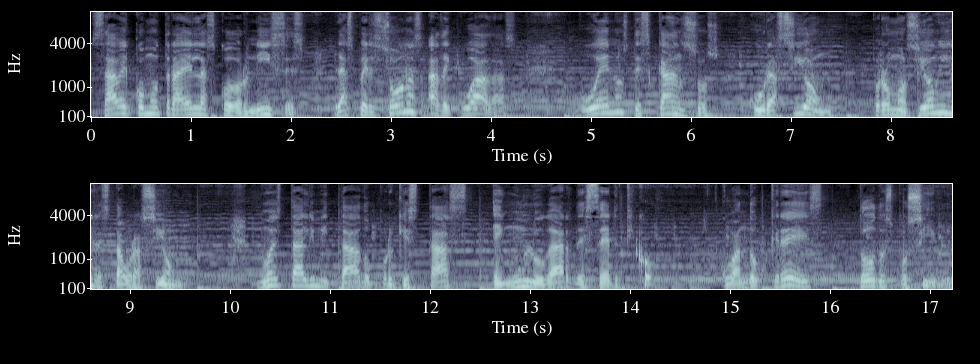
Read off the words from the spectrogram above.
sabe cómo traer las codornices, las personas adecuadas, buenos descansos, curación, promoción y restauración. No está limitado porque estás en un lugar desértico. Cuando crees, todo es posible.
